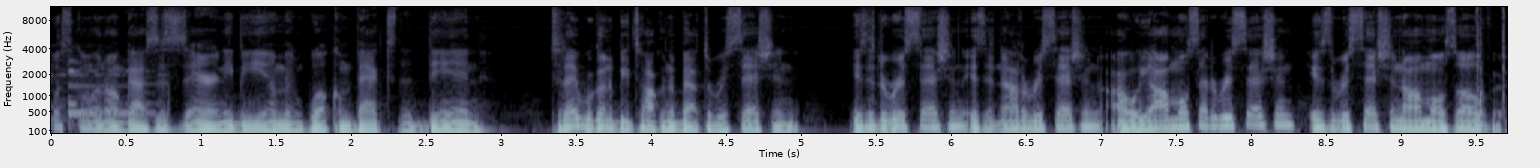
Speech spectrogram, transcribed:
What's going on, guys? This is Aaron EBM, and welcome back to the Den. Today, we're going to be talking about the recession. Is it a recession? Is it not a recession? Are we almost at a recession? Is the recession almost over?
